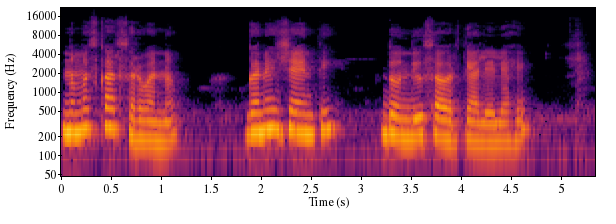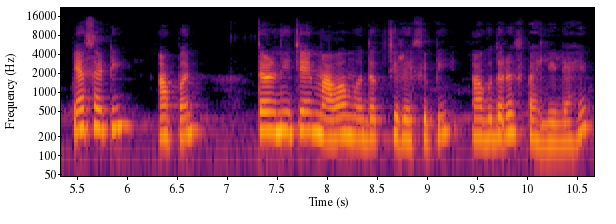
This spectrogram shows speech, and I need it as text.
नमस्कार सर्वांना. गणेश जयंती दोन दिवसावरती आलेली आहे. यासाठी आपण तळणीचे मावा मोदकची रेसिपी अगोदरच पाहिलेली आहे.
